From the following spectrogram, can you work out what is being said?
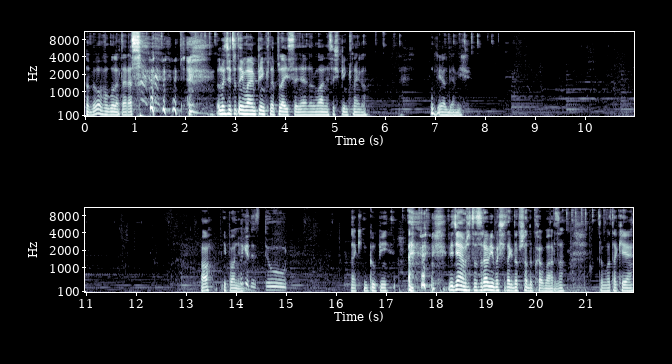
To było w ogóle teraz. Ludzie tutaj mają piękne place'y, nie? Normalnie coś pięknego. Uwielbiam ich. O, i po nim. Look at this dude. Taki głupi. Wiedziałem, że to zrobi, bo się tak do przodu pchał bardzo. To było takie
